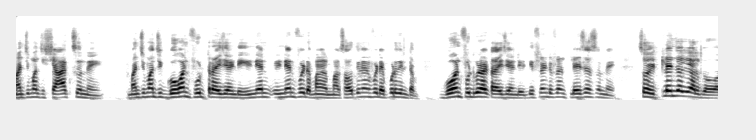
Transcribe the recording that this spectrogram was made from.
మంచి మంచి షాక్స్ ఉన్నాయి మంచి మంచి గోవన్ ఫుడ్ ట్రై చేయండి. ఇండియన్ ఇండియన్ ఫుడ్ మన మన సౌత్ ఇండియన్ ఫుడ్ ఎప్పుడు తింటాం గోవన్ ఫుడ్ కూడా ట్రై చేయండి. డిఫరెంట్ డిఫరెంట్ ప్లేసెస్ ఉన్నాయి. సో ఇట్లా ఎంజాయ్ చేయాలి గోవా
